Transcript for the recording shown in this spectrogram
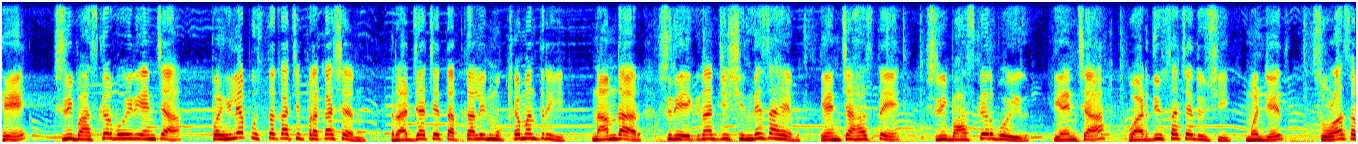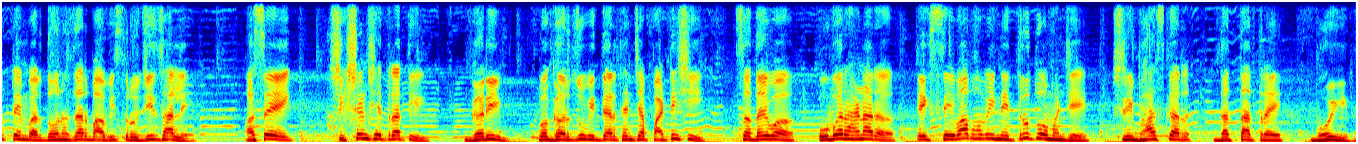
हे श्री भास्कर भोईर यांच्या पहिल्या पुस्तकाचे प्रकाशन राज्याचे तत्कालीन मुख्यमंत्री नामदार श्री एकनाथजी शिंदे साहेब यांच्या हस्ते श्री भास्कर भोईर यांच्या वाढदिवसाच्या दिवशी म्हणजेच सोळा सप्टेंबर दोन हजार बावीस रोजी झाले. असे एक शिक्षण क्षेत्रातील गरीब व गरजू विद्यार्थ्यांच्या पाठीशी सदैव उभं राहणारं एक सेवाभावी नेतृत्व म्हणजे श्री भास्कर दत्तात्रय भोईर.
